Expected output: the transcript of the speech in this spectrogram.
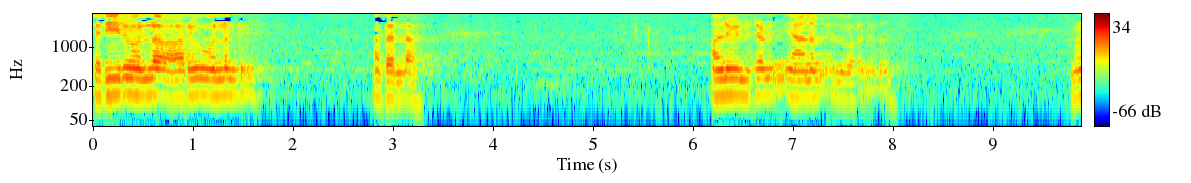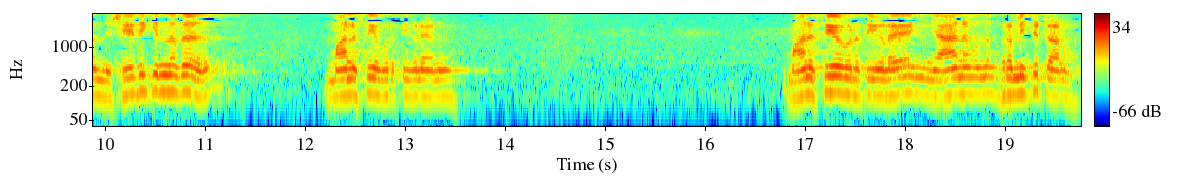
ശരീരമല്ല അറിവുമല്ലെങ്കിൽ അതല്ല. അതിനു വേണ്ടിയിട്ടാണ് ജ്ഞാനം എന്ന് പറഞ്ഞത്. നമ്മൾ നിഷേധിക്കുന്നത് മാനസിക വൃത്തികളെയാണ്. മാനസിക വൃത്തികളെ ജ്ഞാനമെന്ന് ഭ്രമിച്ചിട്ടാണ്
